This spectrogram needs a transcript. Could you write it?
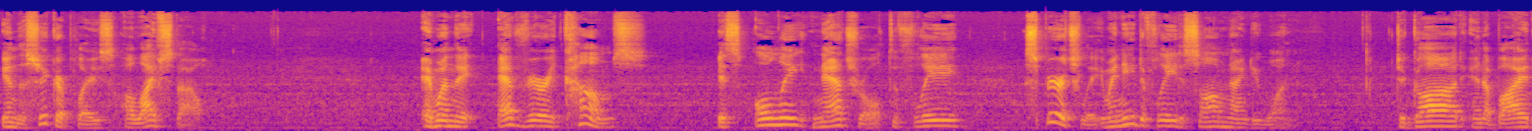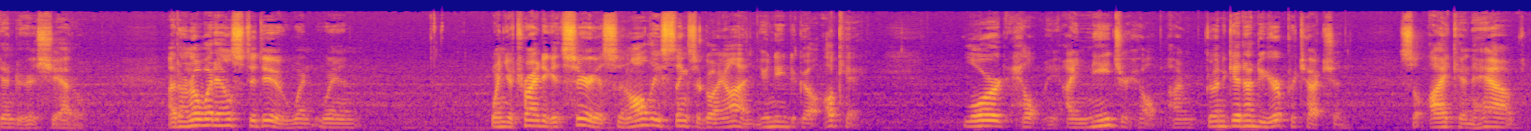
in the secret place a lifestyle, and when the adversary comes, it's only natural to flee spiritually. And we need to flee to Psalm 91 to God and abide under his shadow. I don't know what else to do when, when when you're trying to get serious and all these things are going on, you need to go, okay, Lord, help me. I need your help. I'm going to get under your protection so I can have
